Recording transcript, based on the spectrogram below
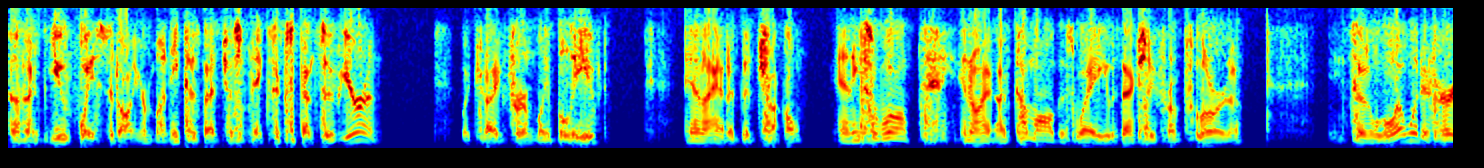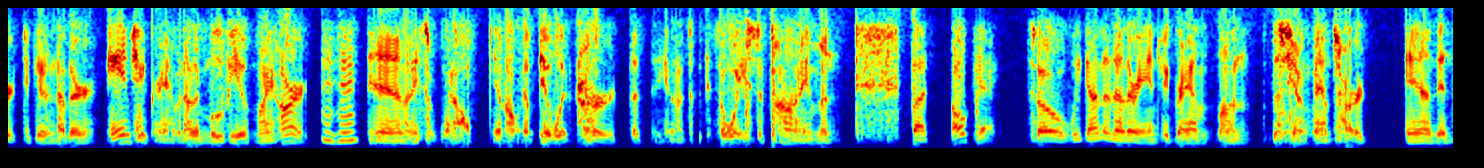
Uh, you've wasted all your money because that just makes expensive urine, which I firmly believed. And I had a good chuckle. And he said, well, you know, I, I've come all this way. He was actually from Florida. He said, well, what would it hurt to get another angiogram, another movie of my heart? Mm-hmm. And I said, well, you know, it, it wouldn't hurt, but you know, it's, it's a waste of time. And but okay, so we got another angiogram on this young man's heart, and in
